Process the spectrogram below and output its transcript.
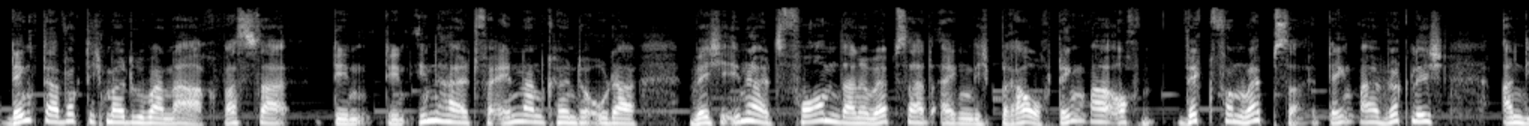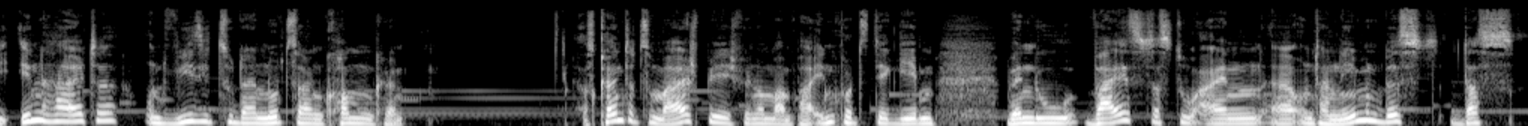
Denkt da wirklich mal drüber nach, was da den, den Inhalt verändern könnte oder welche Inhaltsform deine Website eigentlich braucht. Denk mal auch weg von Website. Denk mal wirklich an die Inhalte und wie sie zu deinen Nutzern kommen könnten. Das könnte zum Beispiel, ich will noch mal ein paar Inputs dir geben, wenn du weißt, dass du ein äh, Unternehmen bist, das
